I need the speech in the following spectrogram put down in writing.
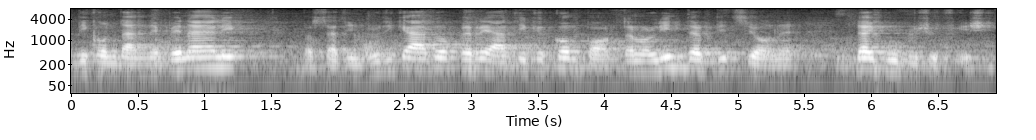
di condanne penali passate in giudicato per reati che comportano l'interdizione dai pubblici uffici.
